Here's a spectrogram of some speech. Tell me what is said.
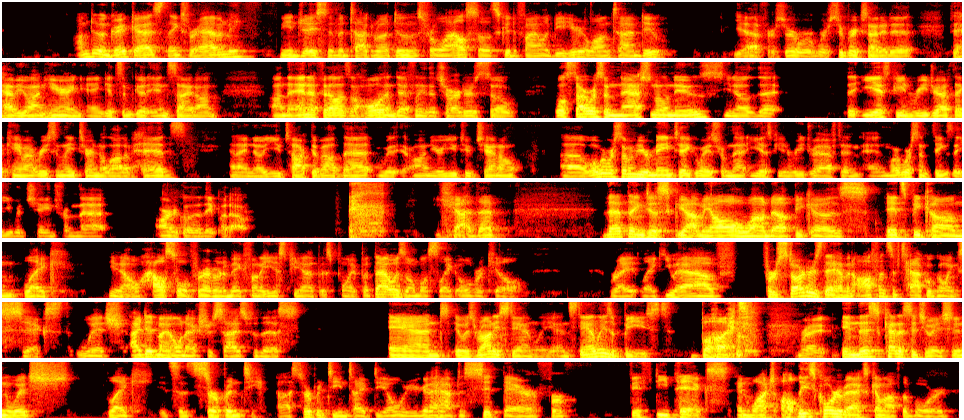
I'm doing great, guys. Thanks for having me. Me and Jason have been talking about doing this for a while, so it's good to finally be here. A long time due. Yeah, for sure. We're, we're super excited to to have you on here and, and get some good insight on on the NFL as a whole and definitely the Chargers. So we'll start with some national news. You know, the the ESPN redraft that came out recently turned a lot of heads, and I know you talked about that with, on your YouTube channel. Uh, what were some of your main takeaways from that ESPN redraft, and and what were some things that you would change from that article that they put out? yeah, that that thing just got me all wound up because it's become like you know household for everyone to make fun of espn at this point but that was almost like overkill right? Like you have for starters they have an offensive tackle going sixth which i did my own exercise for this and it was ronnie stanley and stanley's a beast but right. in this kind of situation which like it's a serpentine, uh, serpentine type deal where you're going to have to sit there for 50 picks and watch all these quarterbacks come off the board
